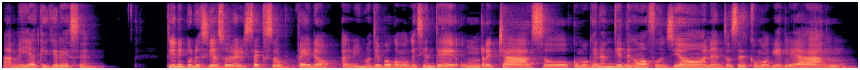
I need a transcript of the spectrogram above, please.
A medida que crece. Tiene curiosidad sobre el sexo, pero al mismo tiempo como que siente un rechazo, como que no entiende cómo funciona, entonces como que le da... mm,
